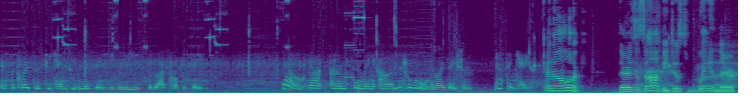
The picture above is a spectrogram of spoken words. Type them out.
It's the closest he came to admitting he believes the Black Prophecy. Well, that and forming our little organization, just in case. And oh look, there's a zombie just waiting there.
